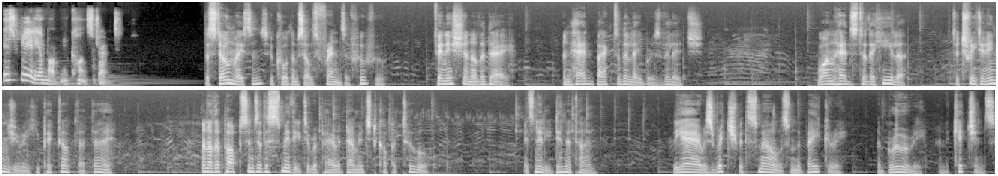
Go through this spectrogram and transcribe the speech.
is really a modern construct. The stonemasons, who call themselves Friends of Khufu, finish another day and head back to the labourer's village. One heads to the healer to treat an injury he picked up that day. Another pops into the smithy to repair a damaged copper tool. It's nearly dinner time. The air is rich with smells from the bakery, the brewery, and the kitchens.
